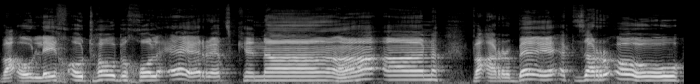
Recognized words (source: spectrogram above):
ואולך אותו בכל ארץ כנען וארבה את זרעו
